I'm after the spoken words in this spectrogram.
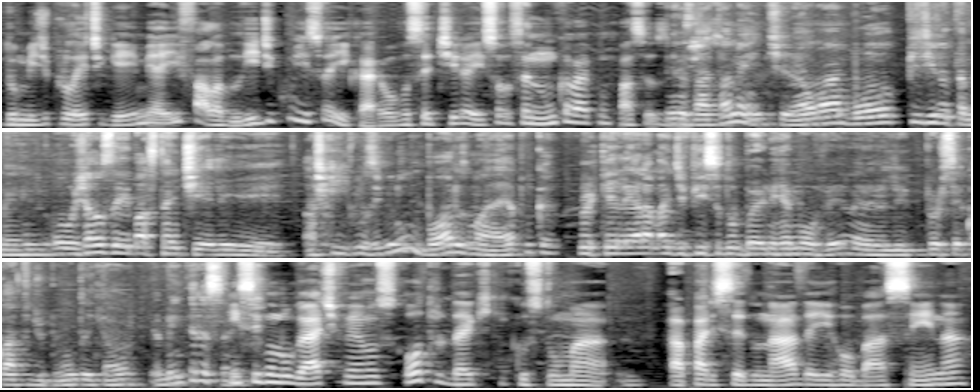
do mid pro late game e aí fala, lide com isso aí, cara. Ou você tira isso ou você nunca vai pumpar seus bichos. Exatamente, é uma boa pedida também. Eu já usei bastante ele, acho que inclusive num Boros uma época, porque ele era mais difícil do Burn remover, né? Ele por ser 4 de bunda, então é bem interessante. Em segundo lugar, tivemos outro deck que costuma aparecer do nada e roubar a cena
